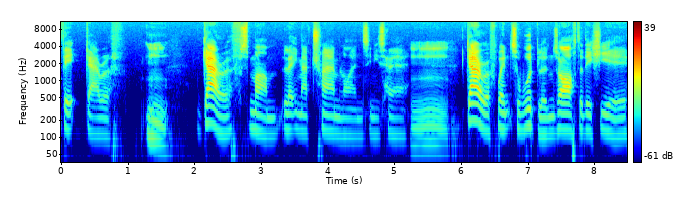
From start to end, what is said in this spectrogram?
fit Gareth. Mm. Gareth's mum let him have tram lines in his hair. Mm. Gareth went to Woodlands after this year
